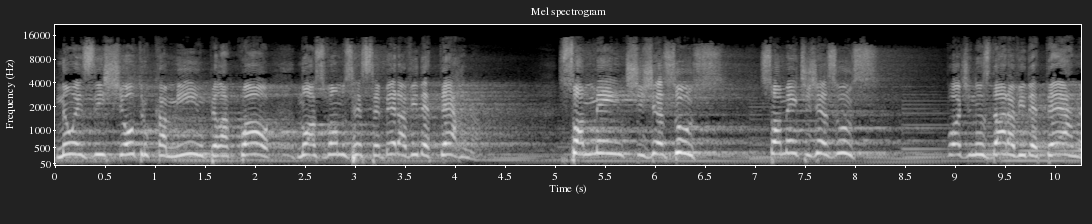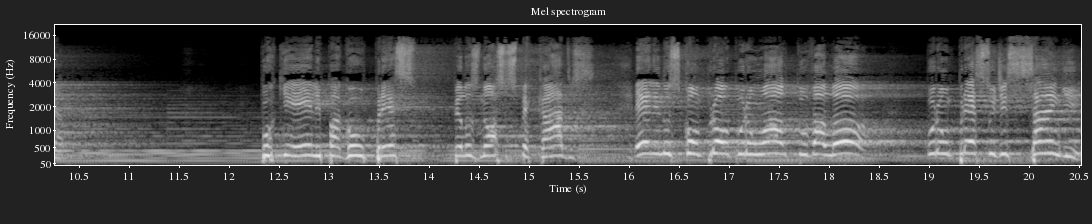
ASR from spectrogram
Não existe outro caminho pela qual nós vamos receber a vida eterna. Somente Jesus, somente Jesus pode nos dar a vida eterna, porque Ele pagou o preço pelos nossos pecados, Ele nos comprou por um alto valor, por um preço de sangue.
